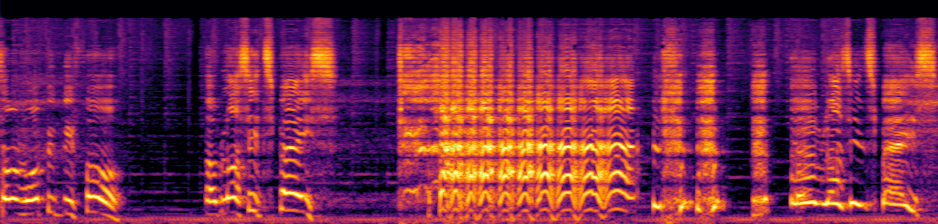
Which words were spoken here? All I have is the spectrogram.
Someone warping before. I'm lost in space. I'm lost in space.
